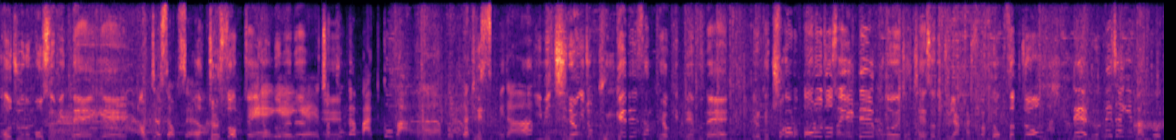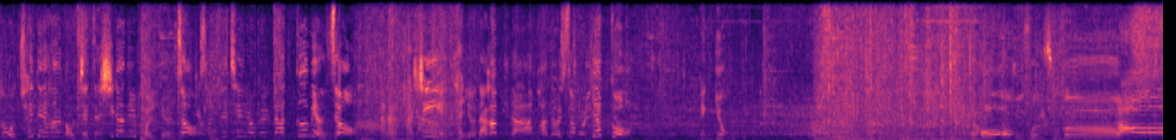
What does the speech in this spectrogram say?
넣어주는 모습인데 이게 어쩔 수 없어요. 어쩔 수 없죠, 이 예, 정도면은. 예, 예. 예. 첫 순간 맞고 마무리가 됐습니다. 이미 진영이 좀 붕괴된 상태였기 때문에 이렇게 추가로 떨어져서 1대1 구도 자체에서는 좀 약할 수밖에 없었죠. 근데 룸회장인 맞고도 최대한 어쨌든 시간을 벌면서 상대 체력을 깎으면서 하나 다시 달려나갑니다. 반월성 올렸고 백룡 자, 어? 한다민 선수가 아,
